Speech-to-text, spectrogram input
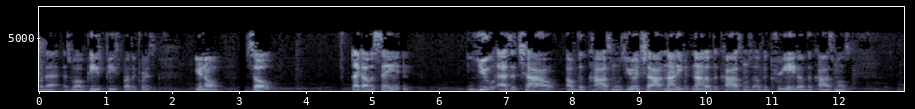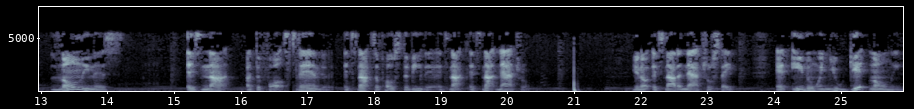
for that as well. Peace, peace, brother Chris. You know, so like I was saying, you as a child of the cosmos, you're a child not even not of the cosmos, of the creator of the cosmos. Loneliness is not a default standard. It's not supposed to be there. It's not it's not natural. You know, it's not a natural state. And even when you get lonely,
